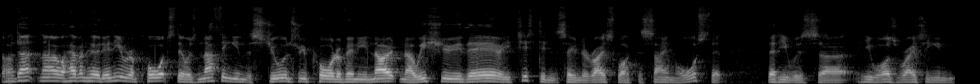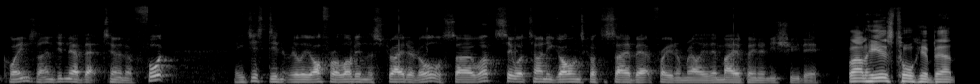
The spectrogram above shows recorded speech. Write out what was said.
I don't know. I haven't heard any reports. There was nothing in the steward's report of any note. No issue there. He just didn't seem to race like the same horse that that he was uh, he was racing in Queensland. Didn't have that turn of foot. He just didn't really offer a lot in the straight at all. So we'll have to see what Tony Gollan's got to say about Freedom Rally. There may have been an issue there. Well, he is talking about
